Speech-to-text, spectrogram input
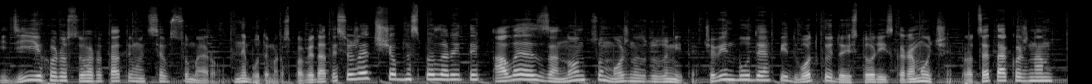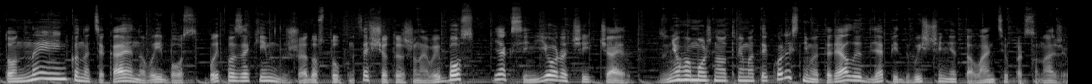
і дії його розгортатимуться в Сумеру. Не будемо розповідати сюжет, щоб не спойлерити, але з анонсу можна зрозуміти, що він буде підводкою до історії Скарамучі. Про це також нам тоненько натякає новий бос, битва з яким вже доступна. Це щотижневий бос, як Сіньора чи Чайл. З нього можна отримати корисні матеріали для підвищення талантів персонажів.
